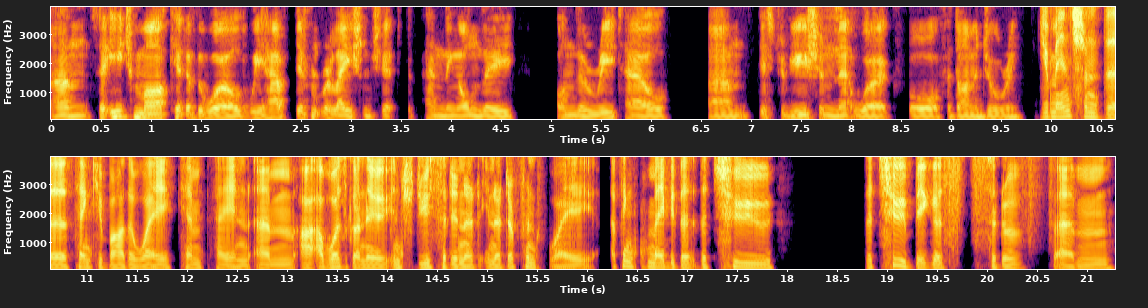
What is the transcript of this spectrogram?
Um, so each market of the world, we have different relationships depending on the on the retail um, distribution network for, for diamond jewelry. You mentioned the "Thank You by the Way" campaign. Um, I, I, was going to introduce it in a in a different way. I think maybe the the two the two biggest sort of um,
